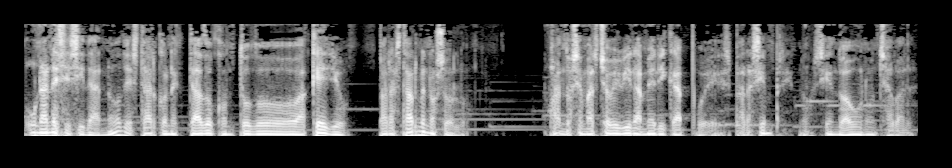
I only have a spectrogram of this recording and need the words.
una necesidad, ¿no? De estar conectado con todo aquello, para estar menos solo. Cuando se marchó a vivir a América, pues para siempre, ¿no? Siendo aún un chaval.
